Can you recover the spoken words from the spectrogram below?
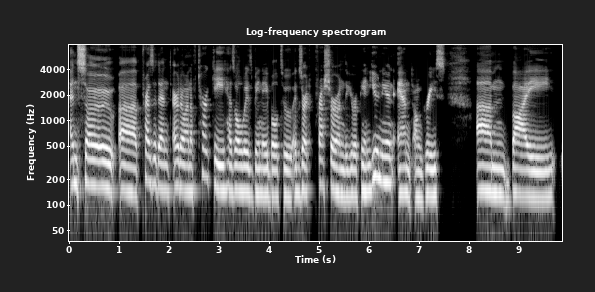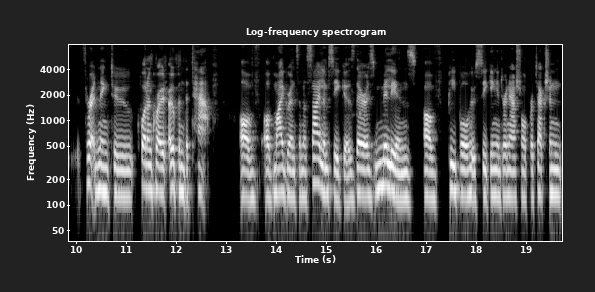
And so uh, President Erdogan of Turkey has always been able to exert pressure on the European Union and on Greece um, by threatening to quote unquote open the tap of of migrants and asylum seekers. There's millions of people who are seeking international protection,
